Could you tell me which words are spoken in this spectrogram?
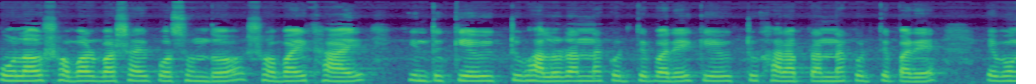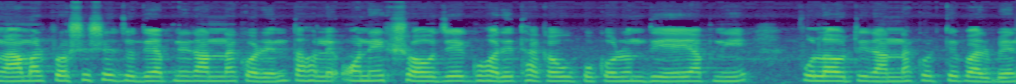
পোলাও সবার বাসায় পছন্দ, সবাই খায়, কিন্তু কেউ একটু ভালো রান্না করতে পারে, কেউ একটু খারাপ রান্না করতে পারে। এবং আমার প্রসেসে যদি আপনি রান্না করেন, তাহলে অনেক সহজে ঘরে থাকা উপকরণ দিয়ে আপনি পোলাওটি রান্না করতে পারবেন।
